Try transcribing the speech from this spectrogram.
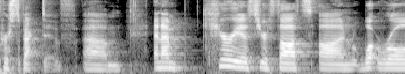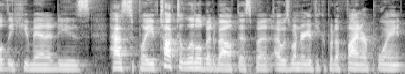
perspective. Um, and i'm curious your thoughts on what role the humanities has to play. You've talked a little bit about this but i was wondering if you could put a finer point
